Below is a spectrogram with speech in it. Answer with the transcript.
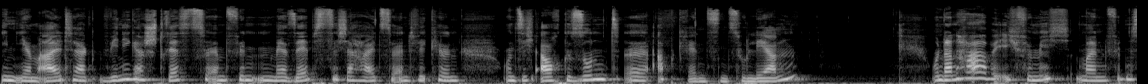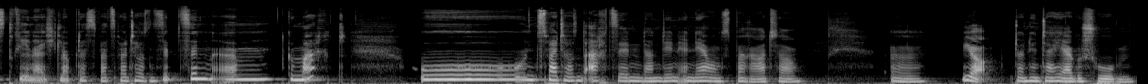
in ihrem Alltag weniger Stress zu empfinden, mehr Selbstsicherheit zu entwickeln und sich auch gesund äh, abgrenzen zu lernen. Und dann habe ich für mich meinen Fitnesstrainer, ich glaube, das war 2017 ähm, gemacht und 2018 dann den Ernährungsberater, äh, ja, dann hinterhergeschoben.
